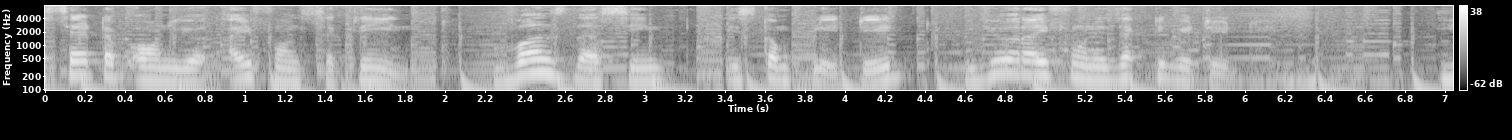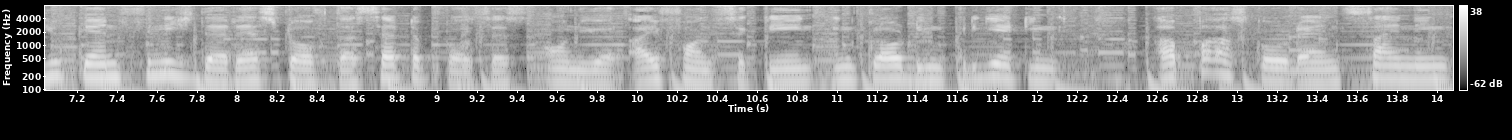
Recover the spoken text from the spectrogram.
setup on your iPhone screen. Once the sync is completed, your iPhone is activated. You can finish the rest of the setup process on your iPhone screen including creating a passcode and signing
